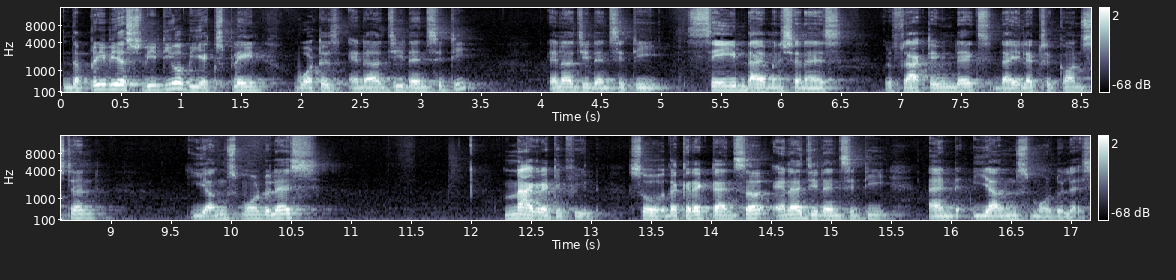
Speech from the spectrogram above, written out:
in the previous video we explained what is energy density. Energy density same dimension as refractive index, dielectric constant, Young's modulus, magnetic field. So the correct answer energy density and Young's modulus.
